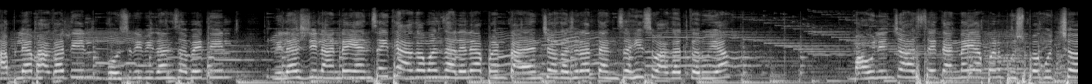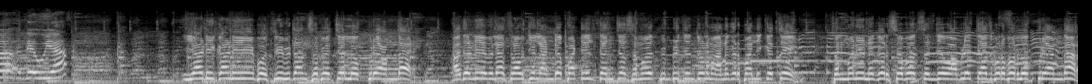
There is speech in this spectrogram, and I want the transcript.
आपल्या भागातील भोसरी विधानसभेतील विलासजी लांडे यांचं इथे आगमन झालेलं आहे. आपण टाळ्यांच्या गजरात त्यांचंही स्वागत करूया. माऊलींच्या हस्ते त्यांनाही आपण पुष्पगुच्छ देऊया. या ठिकाणी भोसरी विधानसभेचे लोकप्रिय आमदार आदरणीय विलासरावजी लांडे पाटील त्यांच्या समवेत पिंपरी चिंचवड महानगरपालिकेचे सन्मान्य नगरसेवक संजय वाबळे त्याचबरोबर लोकप्रिय आमदार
